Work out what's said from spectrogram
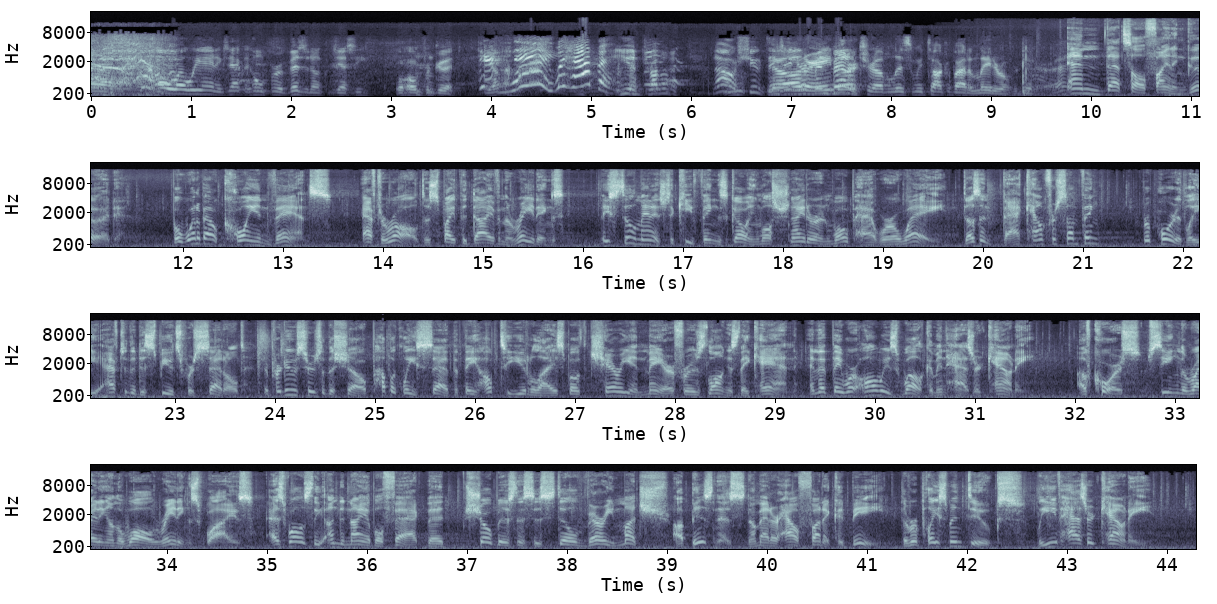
too! Oh, well, we ain't exactly home for a visit, Uncle Jesse. We're home for good. Why? What happened? You in trouble? No, shoot, things no, ain't never there been ain't better. no trouble. Listen, we talk about it later over dinner, all right? And that's all fine and good. But what about Coy and Vance? After all, despite the dive in the ratings, they still managed to keep things going while Schneider and Wopat were away. Doesn't that count for something? Reportedly, after the disputes were settled, the producers of the show publicly said that they hope to utilize both Cherry and Mayer for as long as they can, and that they were always welcome in Hazzard County. Of course, seeing the writing on the wall ratings wise, as well as the undeniable fact that show business is still very much a business, no matter how fun it could be, the replacement Dukes leave Hazzard County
